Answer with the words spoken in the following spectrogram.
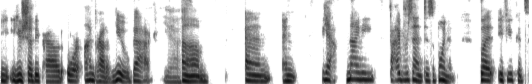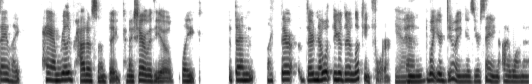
you should be proud or I'm proud of you back. Yeah. Um and and yeah, 95% disappointed. But if you could say like, "Hey, I'm really proud of something. Can I share it with you?" like then like they're they're know what they're they're looking for. Yeah. And what you're doing is you're saying, "I want to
